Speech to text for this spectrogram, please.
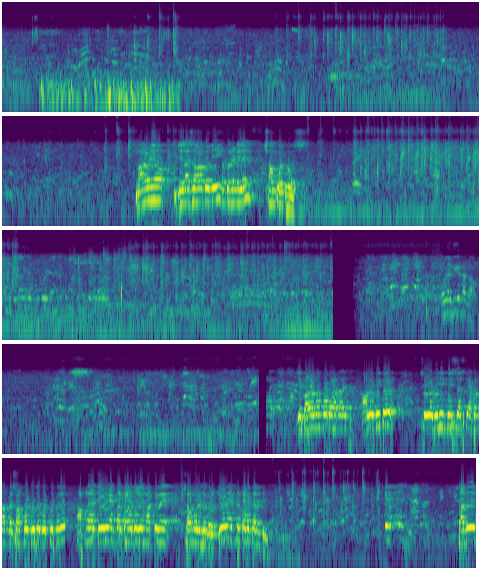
মাননীয় জেলা সভাপতি করে নিলেন শঙ্কর ঘোষ। দিকে তাকাও। যে বারো নম্বর ওয়ার্ড আলোকিত সেই অভিজিৎ বিশ্বাসকে এখন আমরা সংবর্ধিত করতে পেরে আপনারা জোরে একবার করদলের মাধ্যমে সংবর্ধিত করুন। জোরে একবার করতালি দিন। তাদের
